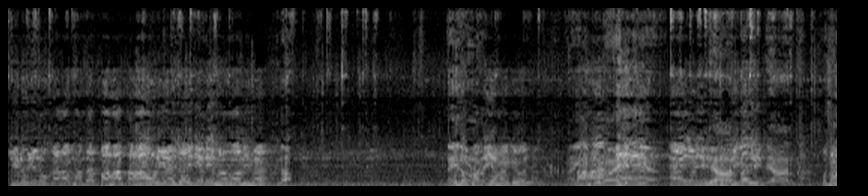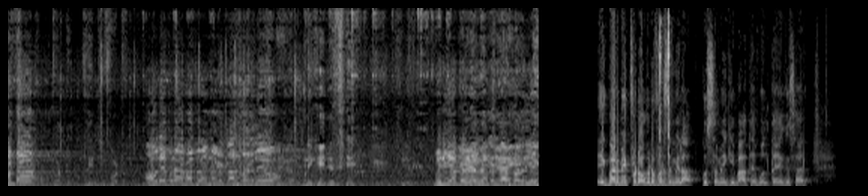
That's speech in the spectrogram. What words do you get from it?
ਜਿਹਨੂੰ ਜਿਹਨੂੰ ਗਾਣਾ ਪਸੰਦ ਹੈ ਬਾਹਾਂ ਤਾਹਾਂ ਹੋਣੀਆਂ ਚਾਹੀਦੀਆਂ ਨਹੀਂ ਸੁਣਾਉਣਾ ਨਹੀਂ ਮੈਂ। ਨਾ। ਨਹੀਂ ਉਹਨੂੰ ਪਤਾ ਹੀ ਆ ਮੈਂ ਕਿਹੋ ਜਿਹਾ। ਨਹੀਂ, ਤਾਹਾਂ ਬੁਰਾਈਆਂ ਕੀਤੀਆਂ। ਐ ਜਣੀਆਂ ਪਿਆਰ ਠੀਕ ਹੈ ਜੀ ਪਿਆਰ ਪਸੰਦ ਆ? ਫੋਟੋ ਵਿੱਚ ਫੋਟੋ ਆਪਦੇ ਭਰਾ ਖਾਤਰ ਇੰਨਾ ਕੁ ਕਰ ਸਕਦੇ ਹੋ ਆਪਣੀ ਖੇਦੇ ਸੇ ਮੇਰੀਆਂ ਭੈਣਾਂ ਇੰਨਾ ਕੁ ਕਰ ਸਕਦੀਆਂ एक बार मैं एक फोटोग्राफर से मिला कुछ समय की बात है बोलते हैं कि सर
